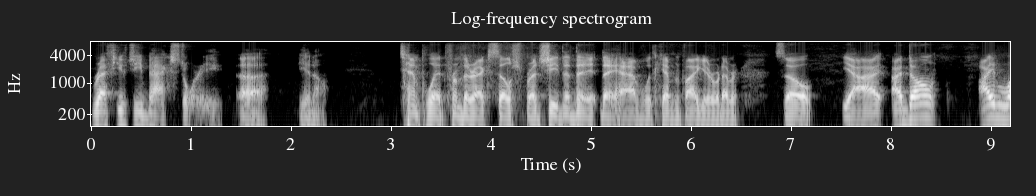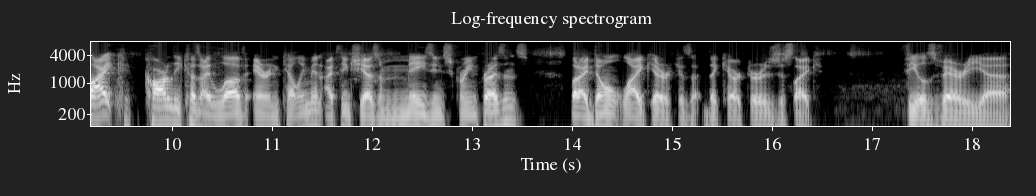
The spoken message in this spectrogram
refugee backstory, uh, you know, template from their Excel spreadsheet that they, they have with Kevin Feige or whatever. So, yeah, I, I don't I like Karli because I love Erin Kellyman. I think she has amazing screen presence, but I don't like her because the character is just like feels very uh,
